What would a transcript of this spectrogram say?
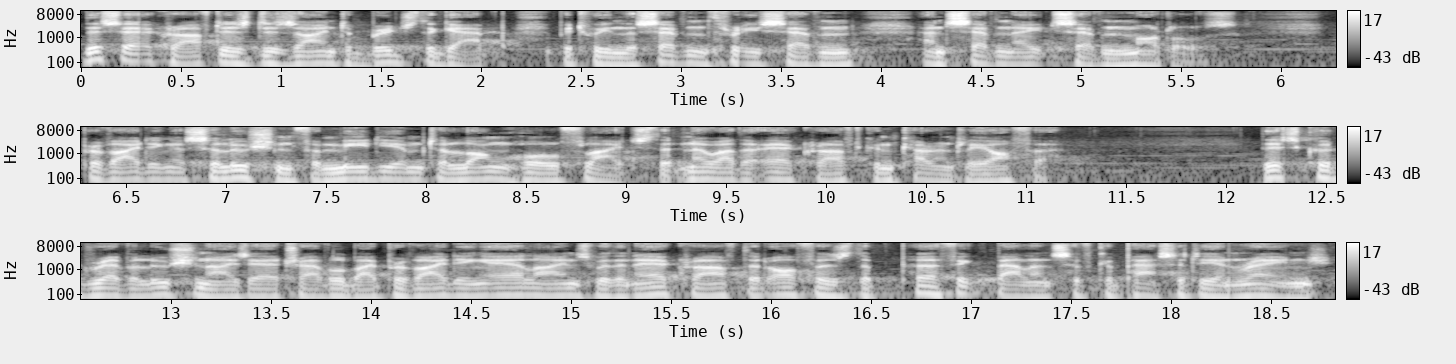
This aircraft is designed to bridge the gap between the 737 and 787 models, providing a solution for medium to long-haul flights that no other aircraft can currently offer. This could revolutionize air travel by providing airlines with an aircraft that offers the perfect balance of capacity and range,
